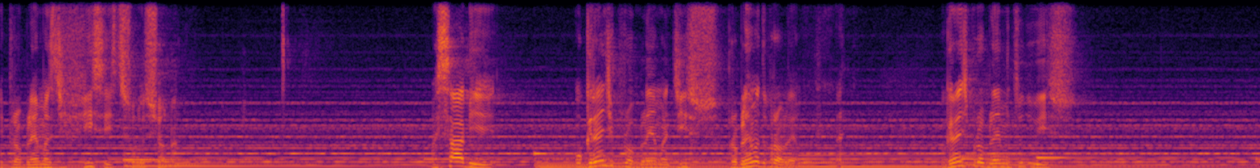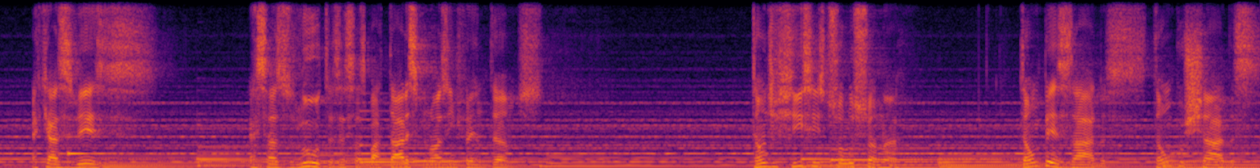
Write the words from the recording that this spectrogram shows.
e problemas difíceis de solucionar. Mas sabe, o grande problema disso, problema do problema, o grande problema em tudo isso é que às vezes essas lutas, essas batalhas que nós enfrentamos, tão difíceis de solucionar, tão pesadas, tão puxadas,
